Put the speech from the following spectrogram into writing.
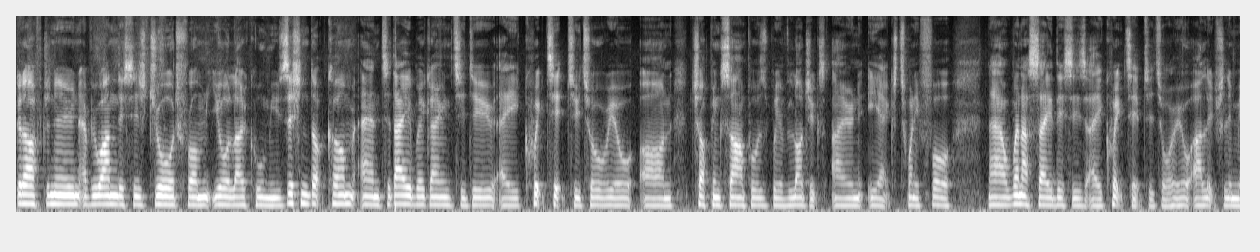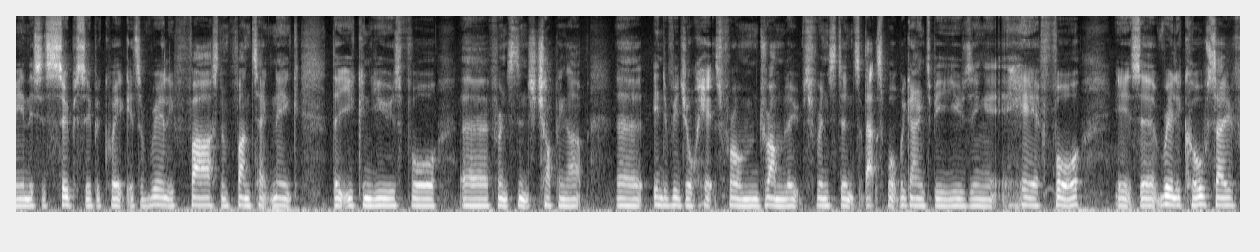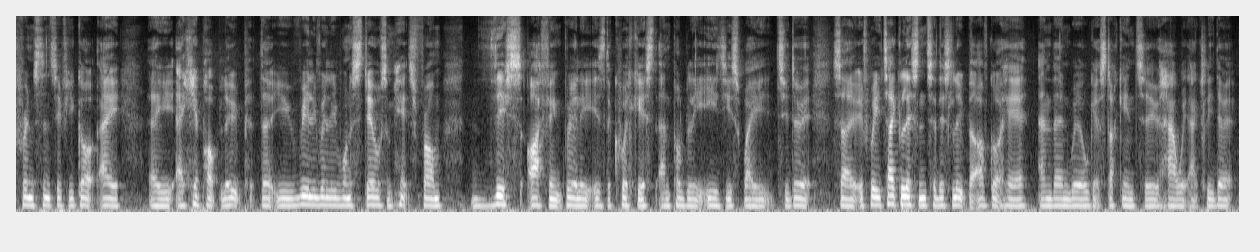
Good afternoon, everyone. This is George from yourlocalmusician.com, and today we're going to do a quick tip tutorial on chopping samples with Logic's own EXS24. Now, when I say this is a quick tip tutorial, I literally mean this is super, super quick. It's a really fast and fun technique that you can use for, uh, for instance, chopping up uh, individual hits from drum loops, for instance. That's what we're going to be using it here for it's uh, really cool. So, for instance, if you've got a, a, a hip hop loop that you really, really want to steal some hits from, this I think really is the quickest and probably easiest way to do it. So, if we take a listen to this loop that I've got here, and then we'll get stuck into how we actually do it.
